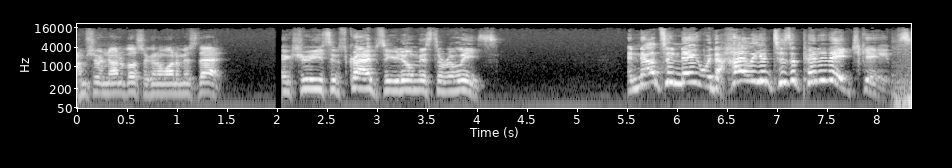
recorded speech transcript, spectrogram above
I'm sure none of us are going to want to miss that. Make sure you subscribe so you don't miss the release. And now to Nate with the highly anticipated H Games.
